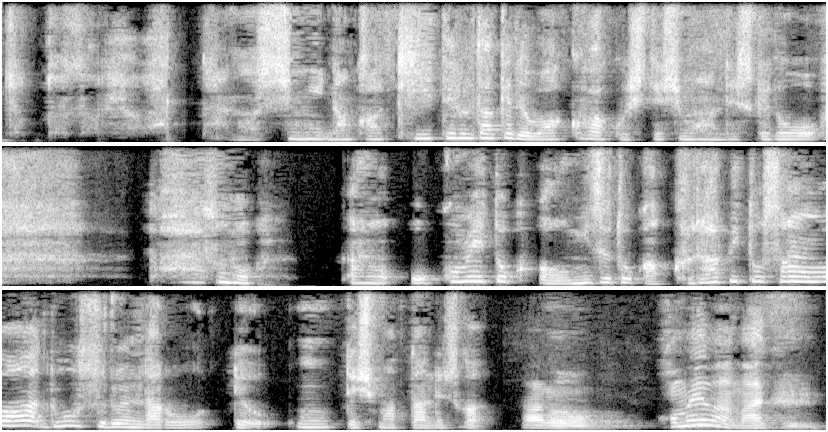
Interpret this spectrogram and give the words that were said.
ちょっとそれは楽しみ。なんか聞いてるだけでワクワクしてしまうんですけど、ただその、あの、お米とかお水とか、蔵人さんはどうするんだろうって思ってしまったんですが。あの、米はまず、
